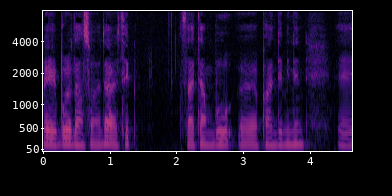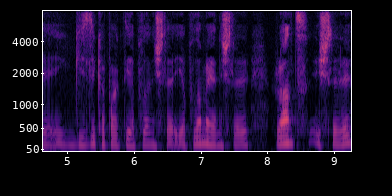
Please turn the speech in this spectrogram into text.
Ve buradan sonra da artık zaten bu e, pandeminin e, gizli kapaklı yapılan işler, yapılamayan işleri, rant işleri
